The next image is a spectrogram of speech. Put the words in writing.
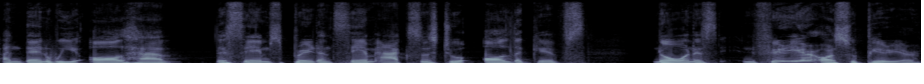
and then we all have the same spirit and same access to all the gifts. No one is inferior or superior.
